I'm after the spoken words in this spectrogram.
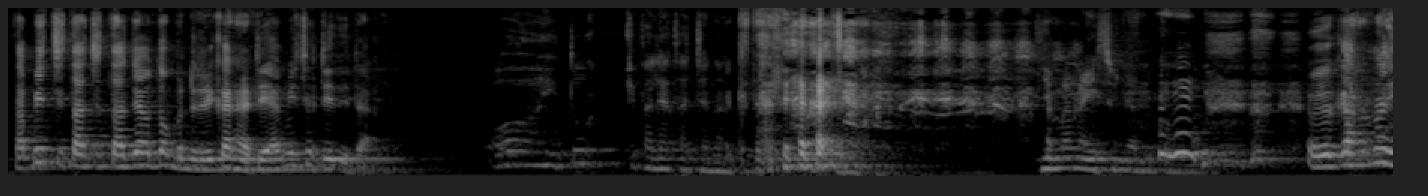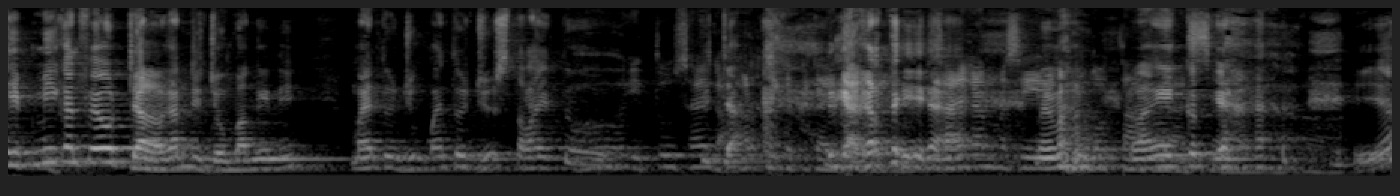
Tapi cita-citanya untuk mendirikan HDMI jadi tidak? Oh itu kita lihat saja nanti. Kita Gimana isunya? Eh, Karena HIPMI kan feodal kan di Jombang ini. Main tujuh, main tujuh setelah itu. Oh itu saya Tidak. ngerti ketika itu. Nggak ngerti ya. Saya kan masih Memang, memang ikut biasa. ya. Iya,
